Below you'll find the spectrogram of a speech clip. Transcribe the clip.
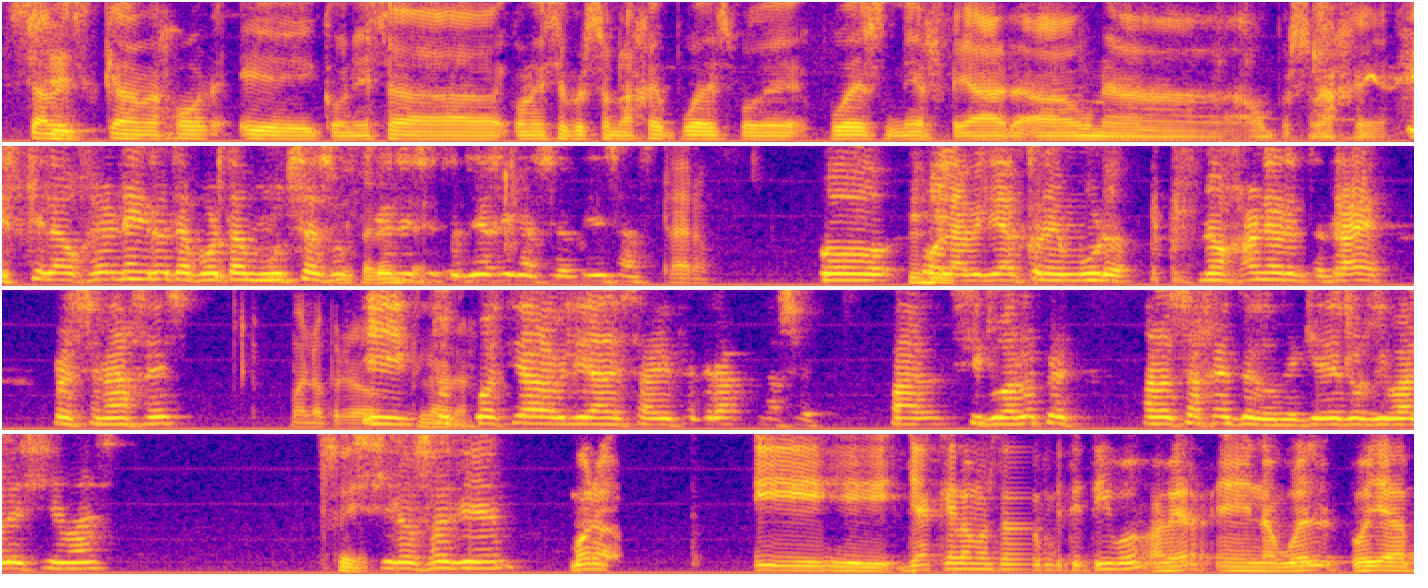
sabes Sí. que a lo mejor eh, con esa con ese personaje puedes poder puedes nerfear a una a un personaje. Es que el agujero negro te aporta muchas opciones estratégicas, si lo piensas. Claro. O, o la habilidad con el muro. No, agujero negro te trae personajes Bueno, pero y claro. tú puedes tirar habilidades ahí, etcétera. No sé. Para situar a los agentes donde quieres los rivales y demás. Sí. Si lo sabes bien. Bueno, y ya que hablamos de competitivo, a ver, en Nahuel voy a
